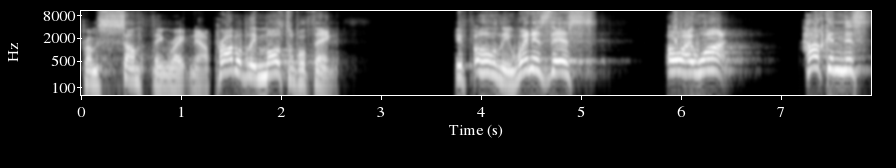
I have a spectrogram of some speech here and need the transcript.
from something right now. Probably multiple things. If only. When is this? Oh, I want. How can this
